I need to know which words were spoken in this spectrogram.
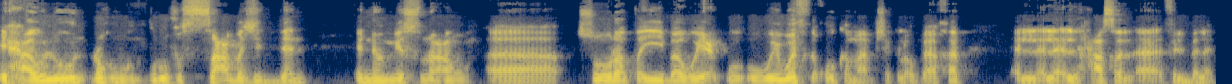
يحاولون رغم الظروف الصعبة جدا إنهم يصنعوا آه صورة طيبة ويوثقوا كمان بشكل أو بآخر الحاصل آه، في البلد.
